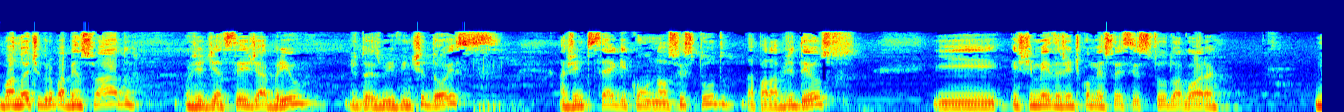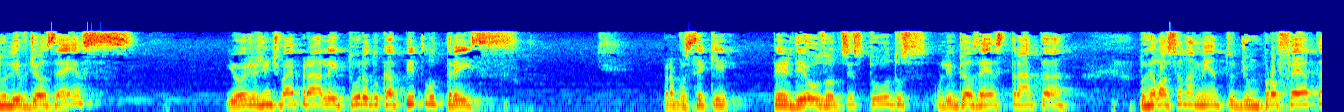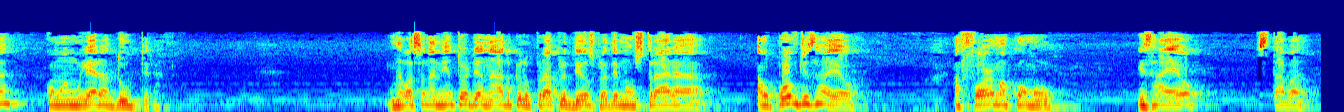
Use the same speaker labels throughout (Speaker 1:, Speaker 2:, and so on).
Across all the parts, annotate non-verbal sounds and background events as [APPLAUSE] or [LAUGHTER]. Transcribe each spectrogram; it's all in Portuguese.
Speaker 1: Boa noite, grupo abençoado. Hoje é dia 6 de abril de 2022. A gente segue com o nosso estudo da Palavra de Deus. E este mês a gente começou esse estudo agora no livro de Oséias. E hoje a gente vai para a leitura do capítulo 3. Para você que perdeu os outros estudos, o livro de Oséias trata do relacionamento de um profeta com uma mulher adúltera um relacionamento ordenado pelo próprio Deus para demonstrar a, ao povo de Israel a forma como Israel estava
